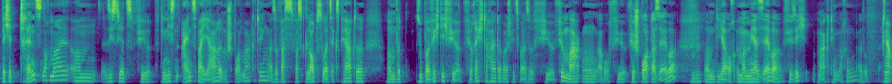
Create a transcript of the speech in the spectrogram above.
Welche Trends nochmal ähm, siehst du jetzt für die nächsten ein, zwei Jahre im Sportmarketing? Also was, was glaubst du als Experte ähm, wird super wichtig für, für Rechtehalter beispielsweise, für, für Marken, aber auch für, für Sportler selber, mhm. ähm, die ja auch immer mehr selber für sich Marketing machen. Also ja.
